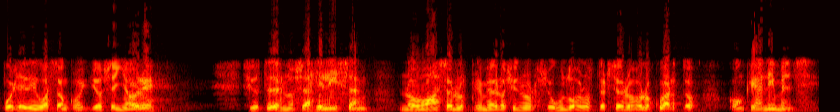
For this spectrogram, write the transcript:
pues le digo a Sancocho, señores, si ustedes no se agilizan, no vamos a ser los primeros, sino los segundos o los terceros o los cuartos, con que anímense.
